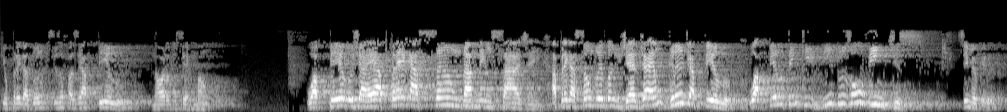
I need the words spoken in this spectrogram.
que o pregador não precisa fazer apelo na hora do sermão. O apelo já é a pregação da mensagem, a pregação do Evangelho, já é um grande apelo. O apelo tem que vir dos ouvintes. Sim, meu querido.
